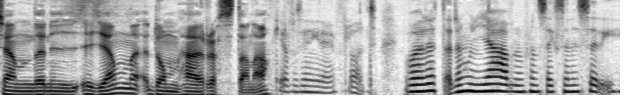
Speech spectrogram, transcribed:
Kände ni igen de här röstarna? Kan jag få säga en grej? Förlåt. Vad är detta? Den hon jäveln från Sex and the City?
